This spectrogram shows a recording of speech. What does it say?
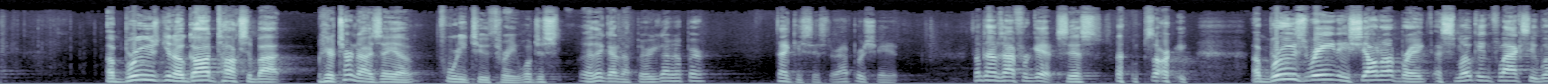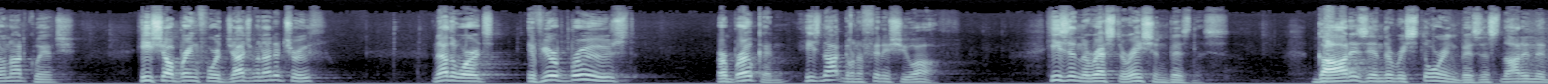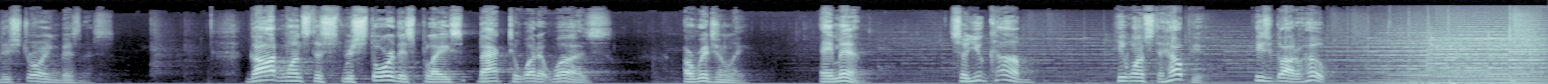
A bruised, you know, God talks about, here, turn to Isaiah 42 3. Well, just, uh, they got it up there. You got it up there? Thank you, sister. I appreciate it. Sometimes I forget, sis. I'm sorry. A bruised reed he shall not break, a smoking flax he will not quench. He shall bring forth judgment unto truth. In other words, if you're bruised or broken, he's not going to finish you off. He's in the restoration business. God is in the restoring business, not in the destroying business. God wants to restore this place back to what it was originally. Amen. So you come, He wants to help you. He's a God of hope.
